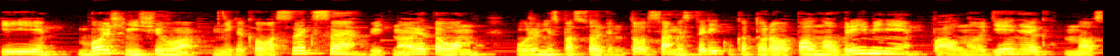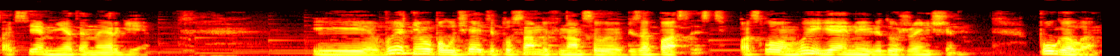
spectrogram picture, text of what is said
И больше ничего, никакого секса, ведь на это он уже не способен. Тот самый старик, у которого полно времени, полно денег, но совсем нет энергии. И вы от него получаете ту самую финансовую безопасность. Под словом «вы» я имею в виду женщин. Пугало.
